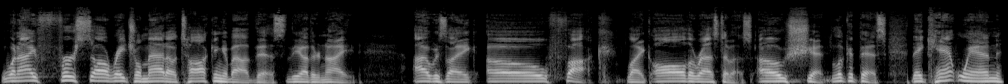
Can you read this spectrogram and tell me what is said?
When I first saw Rachel Maddow talking about this the other night, I was like, oh, fuck. Like all the rest of us. Oh, shit. Look at this. They can't win.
